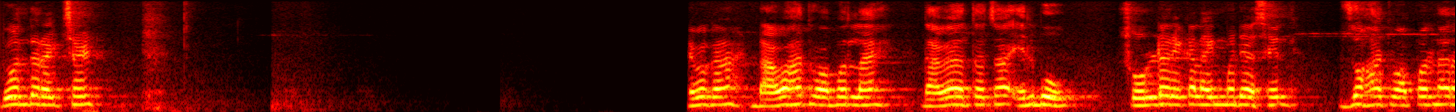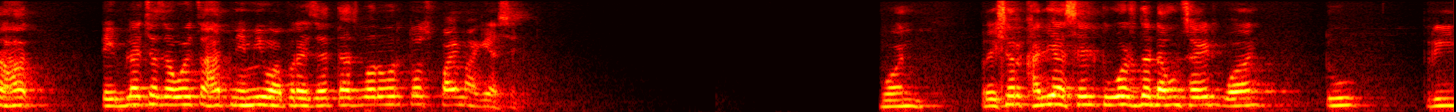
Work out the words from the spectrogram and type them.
do on the right side हे बघा डावा हात वापरला आहे डाव्या हाताचा एल्बो शोल्डर एका लाईनमध्ये असेल. जो हात वापरणार आहात टेबलाच्या जवळचा हात नेहमी वापरायचा आहे. त्याचबरोबर तोच पाय मागे असेल. वन प्रेशर खाली असेल towards the down side one two three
